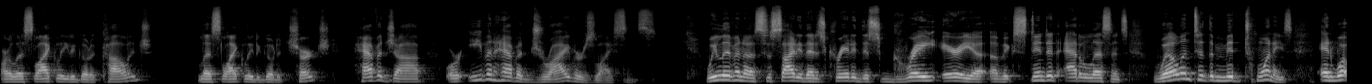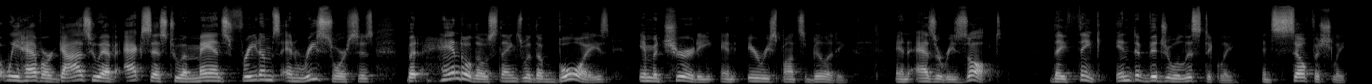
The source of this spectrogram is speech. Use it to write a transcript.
are less likely to go to college, less likely to go to church, have a job, or even have a driver's license. We live in a society that has created this gray area of extended adolescence well into the mid 20s. And what we have are guys who have access to a man's freedoms and resources, but handle those things with a boy's immaturity and irresponsibility. And as a result, they think individualistically and selfishly,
